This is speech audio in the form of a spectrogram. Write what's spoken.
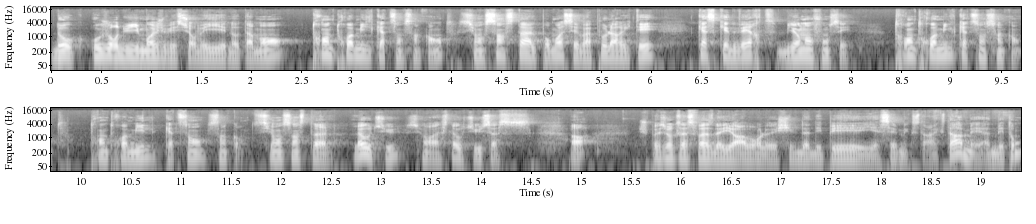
Donc aujourd'hui, moi je vais surveiller notamment 33 450. Si on s'installe, pour moi c'est ma polarité, casquette verte bien enfoncée. 33 450. 33 450. Si on s'installe là au-dessus, si on reste là au-dessus, ça Alors, je suis pas sûr que ça se fasse d'ailleurs avant le chiffre d'ADP, ISM, etc., etc., mais admettons.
